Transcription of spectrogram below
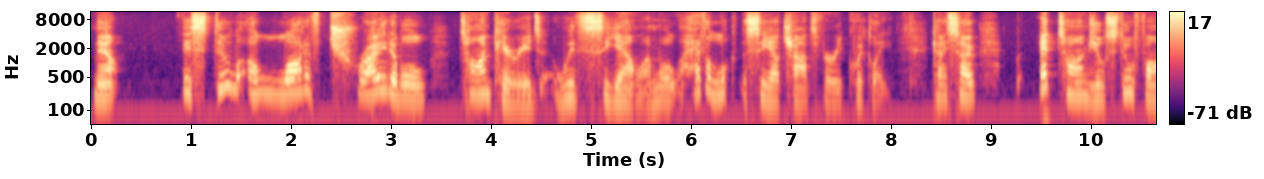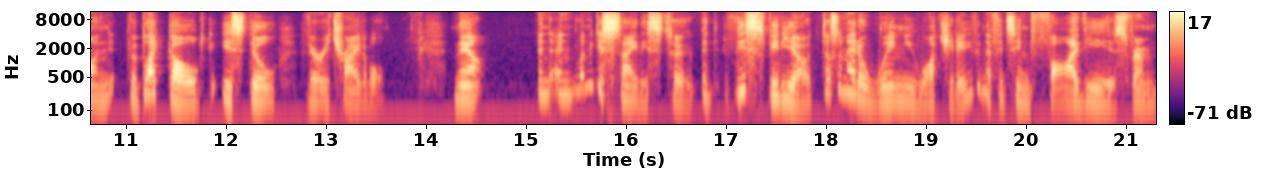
Now there's still a lot of tradable time periods with CL and we'll have a look at the CL charts very quickly. Okay so at times you'll still find the black gold is still very tradable. Now and, and let me just say this too. This video it doesn't matter when you watch it even if it's in five years from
